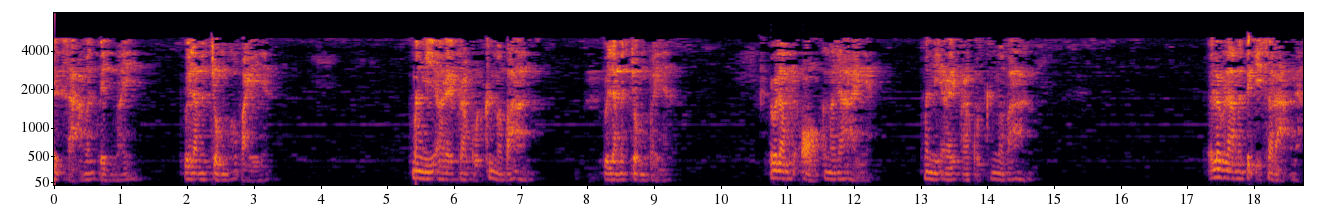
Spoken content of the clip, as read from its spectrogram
ศึกษามันเป็นไหม เวลามันจมเข้าไปเนี่ย มันมีอะไรปรากฏขึ้นมาบ้าง เวลามันจมไปเนี่ยเวลามันออกขึ้นมาได้เนี่ย มันมีอะไรปรากฏขึ้นมาบ้าง แล้วเวลามันเป็นอิสระนะ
